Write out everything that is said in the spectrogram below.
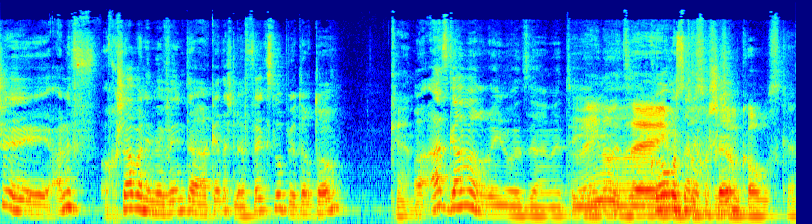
כל שא', עכשיו אני מבין את הקטע של האפקס לופ יותר טוב. כן. אז גם ראינו את זה, האמת. ראינו את זה עם אני תוספת חושב. של קורוס, כן.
